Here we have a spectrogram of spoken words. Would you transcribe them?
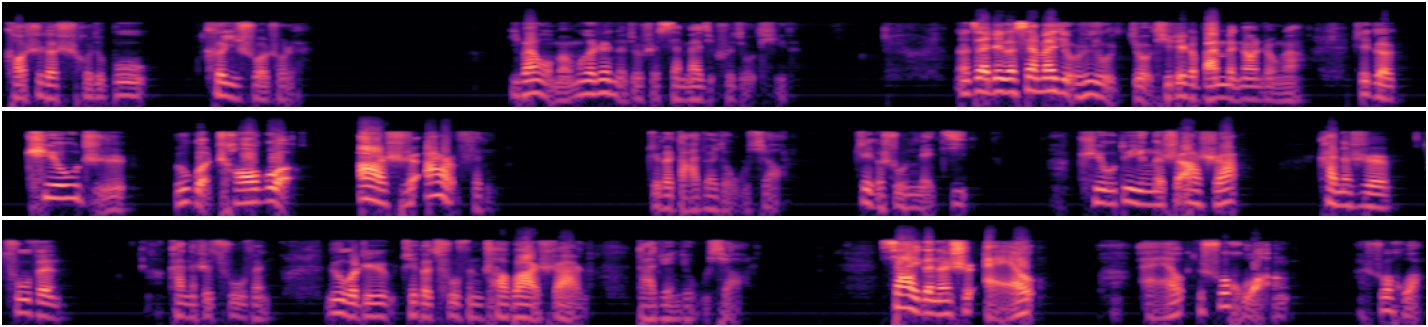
考试的时候就不可以说出来。一般我们默认的就是三百九十九题的。那在这个三百九十九九题这个版本当中啊，这个 Q 值如果超过二十二分，这个答卷就无效了。这个数你得记啊，Q 对应的是二十二，看的是粗分啊，看的是粗分。如果这个这个粗分超过二十二了，答卷就无效了。下一个呢是 L 啊，L 就说谎，说谎。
